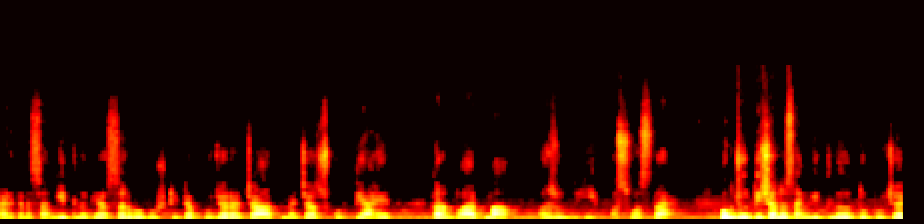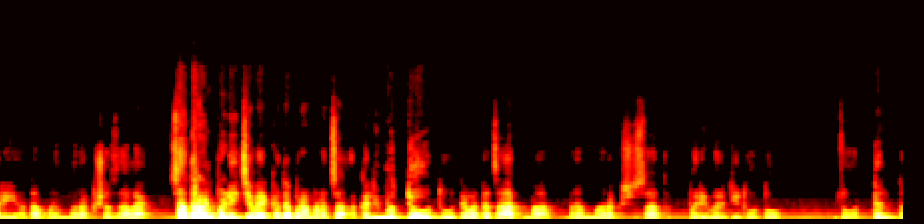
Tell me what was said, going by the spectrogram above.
आणि त्यानं सांगितलं की या सर्व गोष्टी त्या पुजाऱ्याच्या आत्म्याच्याच कृती आहेत. कारण तो आत्मा अजूनही अस्वस्थ आहे. मग ज्योतिषानं सांगितलं तो पुजारी आता ब्रह्मराक्षस झालाय. साधारणपणे जेव्हा एखाद्या ब्राह्मणाचा अकाली मृत्यू होतो तेव्हा त्याचा आत्मा ब्रह्मराक्षसात परिवर्तित होतो. जो अत्यंत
